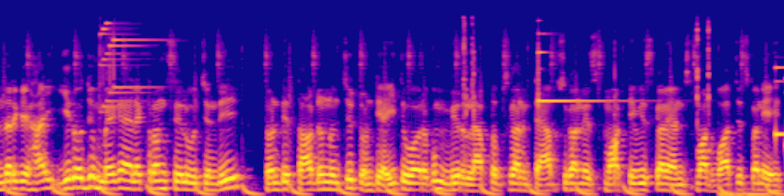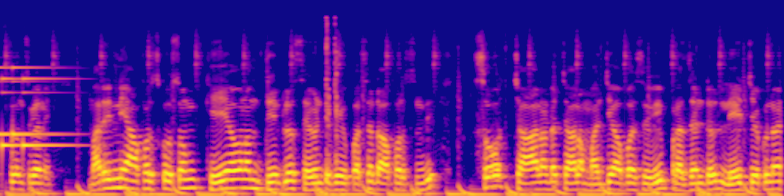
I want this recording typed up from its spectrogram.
అందరికీ హాయ్. ఈ రోజు మెగా ఎలక్ట్రానిక్ సేల్ వచ్చింది. ట్వంటీ థర్డ్ నుంచి ట్వంటీ ఎయిత్ వరకు మీరు ల్యాప్టాప్స్ కానీ ట్యాబ్స్ కానీ స్మార్ట్ టీవీస్ కానీ అండ్ స్మార్ట్ వాచెస్ కానీ హెడ్ఫోన్స్ కానీ మరిన్ని ఆఫర్స్ కోసం కేవలం దీంట్లో సెవెంటీ ఫైవ్ పర్సెంట్ ఆఫర్స్ ఉంది సో చాలా అంటే చాలా మంచి ఆఫర్స్ ఇవి. ప్రజెంట్ లేట్ చేయకుండా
